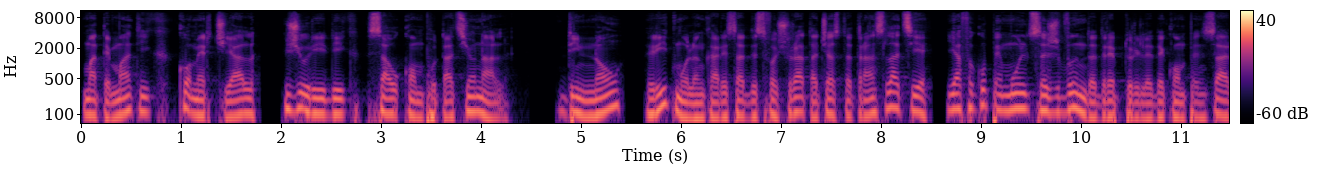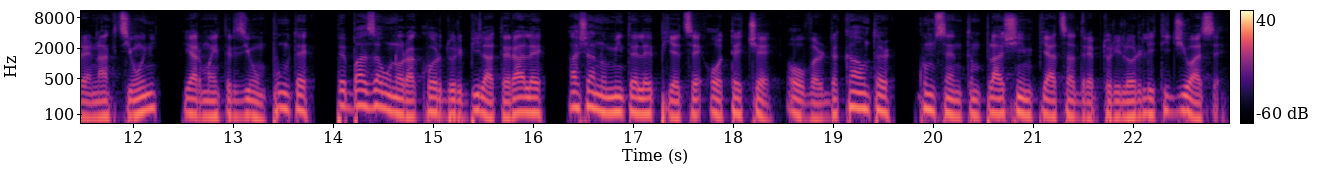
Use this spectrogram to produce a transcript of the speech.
matematic, comercial, juridic sau computațional. Din nou, ritmul în care s-a desfășurat această translație i-a făcut pe mulți să-și vândă drepturile de compensare în acțiuni, iar mai târziu în puncte, pe baza unor acorduri bilaterale așa numitele piețe OTC, over the counter, cum se întâmpla și în piața drepturilor litigioase.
